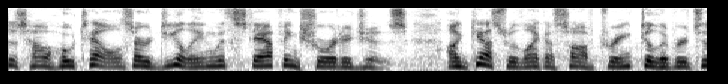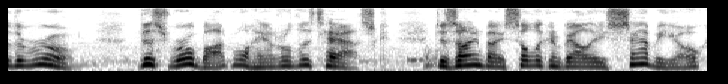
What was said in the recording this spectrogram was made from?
is how hotels are dealing with staffing shortages. A guest would like a soft drink delivered to the room. This robot will handle the task. Designed by Silicon Valley's Savioke,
